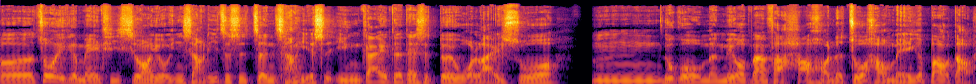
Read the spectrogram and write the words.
呃，作为一个媒体，希望有影响力，这是正常也是应该的。但是对我来说，嗯，如果我们没有办法好好的做好每一个报道，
